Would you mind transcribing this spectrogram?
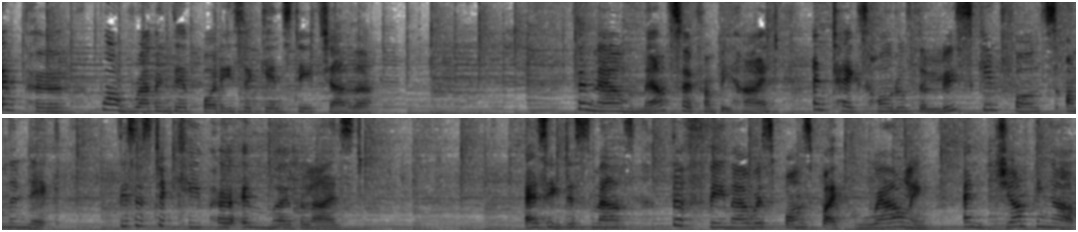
and purr while rubbing their bodies against each other. The male mounts her from behind and takes hold of the loose skin folds on the neck. This is to keep her immobilized. As he dismounts, the female responds by growling and jumping up.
